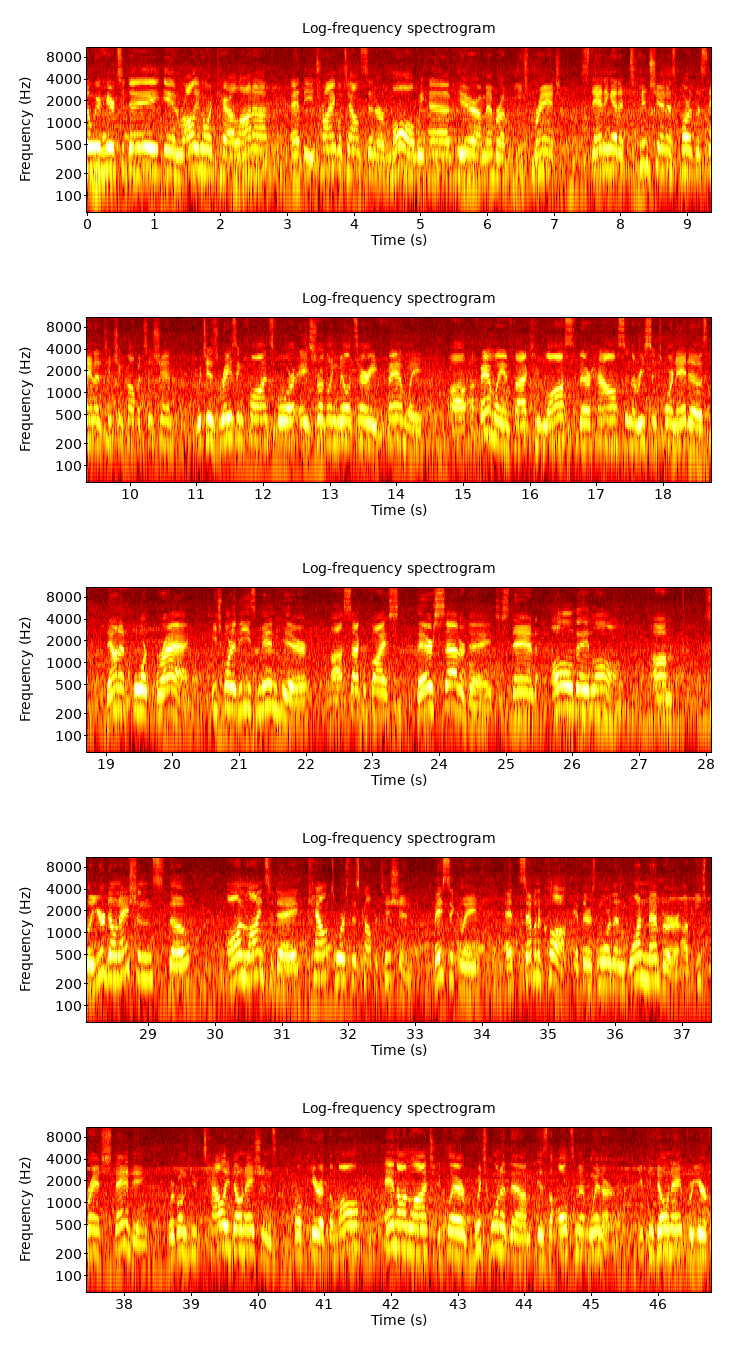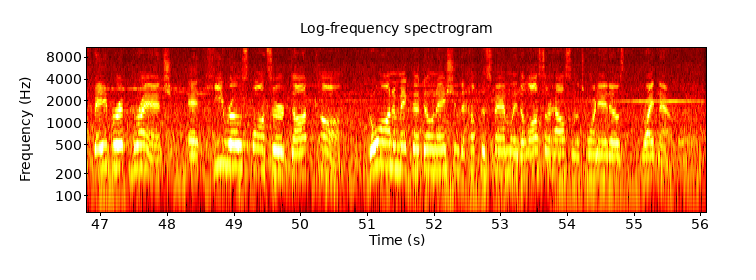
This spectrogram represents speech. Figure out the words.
So we're here today in Raleigh, North Carolina at the Triangle Town Center Mall. We have here a member of each branch standing at attention as part of the Stand at Attention competition, which is raising funds for a struggling military family. Uh, a family, in fact, who lost their house in the recent tornadoes down at Fort Bragg. Each one of these men here uh, sacrificed their Saturday to stand all day long. Um, so your donations, though, online today count towards this competition. Basically, at 7 o'clock, if there's more than one member of each branch standing, we're going to tally donations both here at the mall and online to declare which one of them is the ultimate winner. You can donate for your favorite branch at herosponsor.com. Go on and make that donation to help this family that lost their house in the tornadoes right now.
